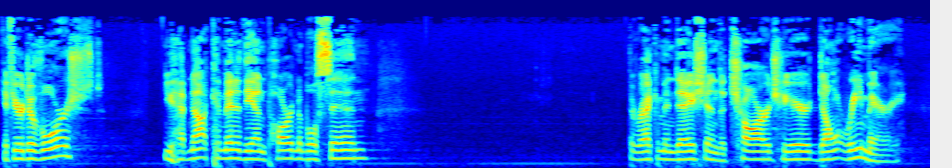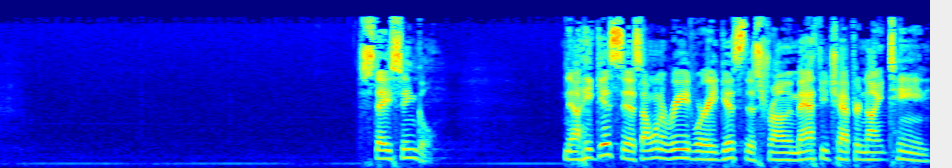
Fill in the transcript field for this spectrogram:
If you're divorced, you have not committed the unpardonable sin. The recommendation, the charge here, don't remarry. Stay single. Now, he gets this. I want to read where he gets this from in Matthew chapter 19.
